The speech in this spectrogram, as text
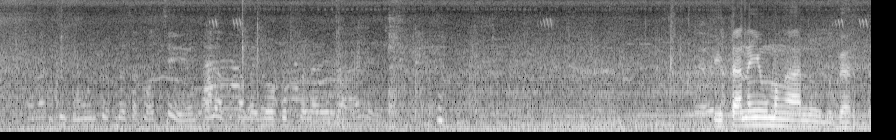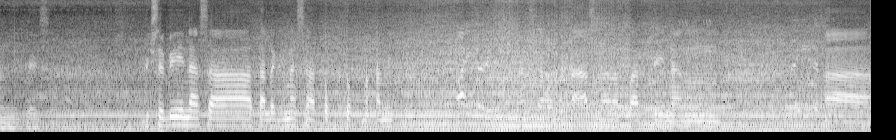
Kasi bumuntod na sa kotse. Yung pala, baka may lupit pala yung sa eh. Kita na yung mga ano lugar doon guys. Ibig sabihin nasa talagang nasa tuktok na kami. Nasa mataas na parte ng ah,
